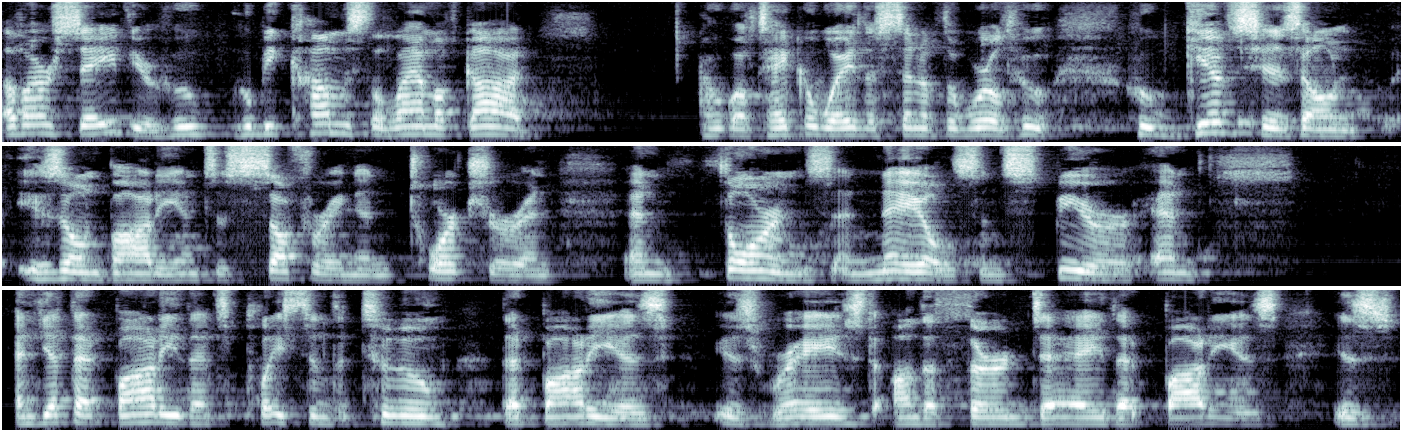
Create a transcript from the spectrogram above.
of our savior who who becomes the lamb of god who will take away the sin of the world who who gives his own his own body into suffering and torture and and thorns and nails and spear and and yet that body that's placed in the tomb that body is is raised on the third day. That body is is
